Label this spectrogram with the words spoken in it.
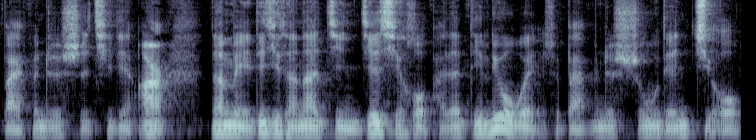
百分之十七点二，那美的集团呢紧接其后排在第六位是百分之十五点九，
